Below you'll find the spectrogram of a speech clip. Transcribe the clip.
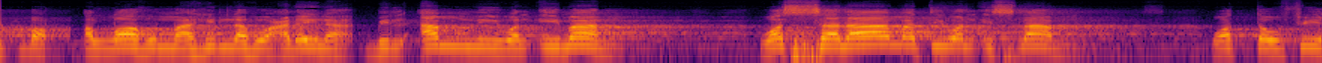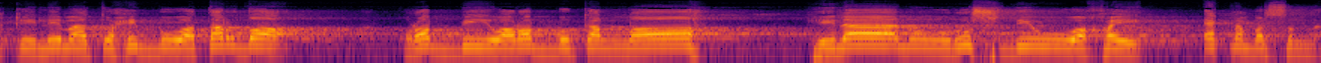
আকবর আল্লাহুম্মা হিল্লাহু আলাইনা বিল আমনি ওয়াল ইমান ওয়াসসালামাতি ওয়াল ইসলাম والتوفيق لما تحب وترضى ربي وربك الله হিলালু রুশদি ও খৈর এক নম্বর সুন্না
